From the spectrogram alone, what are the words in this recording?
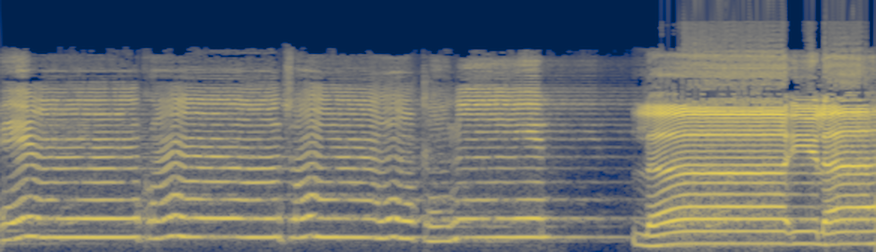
إن كنتم موقنين. لا إله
